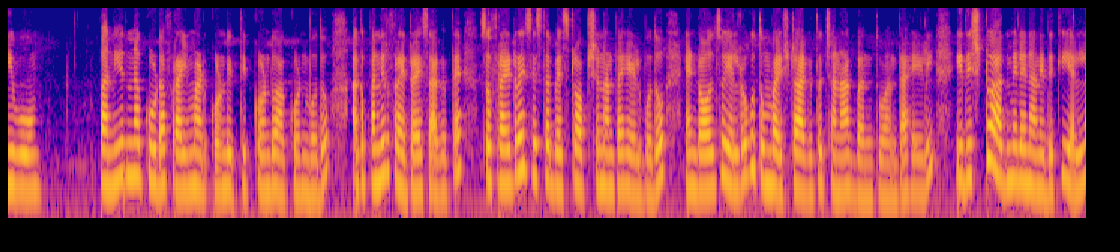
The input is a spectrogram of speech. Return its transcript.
ನೀವು ಪನ್ನೀರ್ನ ಕೂಡ ಫ್ರೈ ಮಾಡ್ಕೊಂಡು ಎತ್ತಿಟ್ಕೊಂಡು ಹಾಕ್ಕೊಳ್ಬೋದು. ಆಗ ಪನ್ನೀರ್ ಫ್ರೈಡ್ ರೈಸ್ ಆಗುತ್ತೆ. So fried rice is the best option ಅಂತ ಹೇಳ್ಬೋದು. ಆ್ಯಂಡ್ ಆಲ್ಸೋ ಎಲ್ರಿಗೂ ತುಂಬ ಇಷ್ಟ ಆಗಿತ್ತು, ಚೆನ್ನಾಗಿ ಬಂತು ಅಂತ ಹೇಳಿ. ಇದಿಷ್ಟು ಆದಮೇಲೆ ನಾನು ಇದಕ್ಕೆ ಎಲ್ಲ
